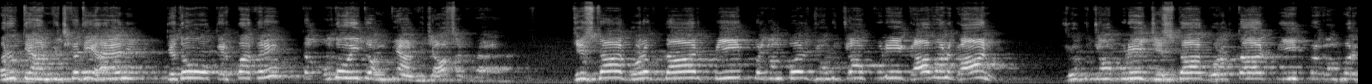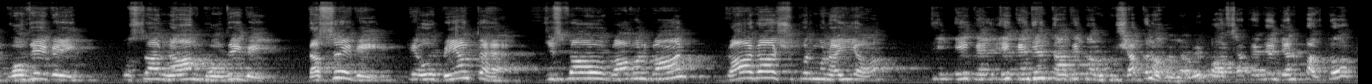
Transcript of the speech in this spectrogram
ਪਰ ਉਹ ਧਿਆਨ ਵਿੱਚ ਕਦੇ ਆਇਆ ਨਹੀਂ। ਜਦੋਂ ਉਹ ਕਿਰਪਾ ਕਰੇ, ਤਾਂ ਉਦੋਂ ਹੀ ਤੁਹਾਨੂੰ ਧਿਆਨ ਵਿੱਚ ਆ ਸਕਦਾ ਹੈ। ਜਿਸ ਦਾ ਗੁਰਬਦਾਰ ਪੀ ਪੈਗੰਬਰ ਯੁਗ ਚੌਂਕੜੀ ਗਾਵਨ ਗਾਨ, ਯੁਗ ਚੌਂਕੜੀ ਜਿਸ ਦਾ ਗੁਰਬਦਾਰ ਪੀ ਪੈਗੰਬਰ ਗਾਉਂਦੇ ਗਏ ਉਸ ਦਾ ਨਾਮ ਗਾਉਂਦੇ ਗਏ, ਦੱਸੇ ਗਏ ਕਿ ਉਹ ਬੇਅੰਤ ਹੈ ਜਿਸ ਦਾ ਉਹ ਗਾਵਨ ਗਾਨ ਗਾ ਗਾ ਸ਼ੁਕਰ ਮਨਾਈਆ। ਤੇ ਇਹ ਕਹਿ- ਇਹ ਕਹਿੰਦੇ ਹਨ ਤਾਂ ਕਿ ਤੁਹਾਨੂੰ ਕੋਈ ਸ਼ੱਕ ਨਾ ਹੋ ਜਾਵੇ, ਪਾਤਸ਼ਾਹ ਕਹਿੰਦੇ ਜਨ ਭਗਤੋ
